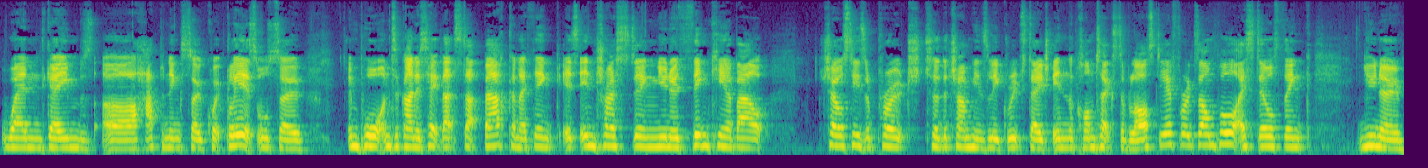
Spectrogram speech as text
when games are happening so quickly, it's also important to kind of take that step back. And I think it's interesting, you know, thinking about Chelsea's approach to the Champions League group stage in the context of last year, for example. I still think, you know,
